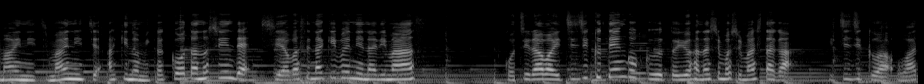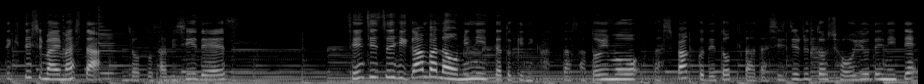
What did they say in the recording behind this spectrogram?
毎日毎日秋の味覚を楽しんで幸せな気分になります。こちらはいちじく天国という話もしましたがいちじくは終わってきてしまいました。ちょっと寂しいです。先日彼岸花を見に行った時に買った里芋をだしパックで取っただし汁と醤油で煮て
